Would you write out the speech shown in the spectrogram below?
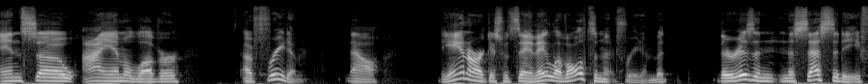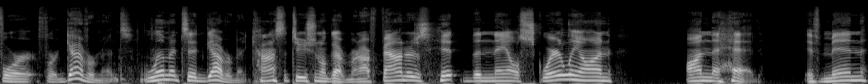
And so I am a lover of freedom. Now, the anarchists would say they love ultimate freedom, but there is a necessity for, for government, limited government, constitutional government. Our founders hit the nail squarely on, on the head. If men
